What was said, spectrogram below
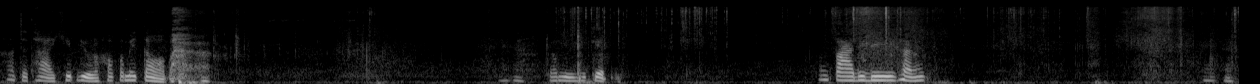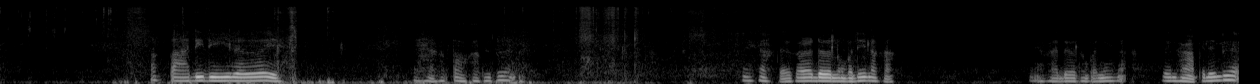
เขาจะถ่ายคลิปอยู่แล้วเขาก็ไม่ตอบก็มีให้เก็บ ต้องตาดีๆค่ะนี่ค่ะ ตั้งตาดีๆเลย ไปหากันต่อค่ะเพื่อนๆนี่ค่ะ เดี๋ยวก็เดินลงไปนี่แหละค่ะนี่ค่ะ เดินลงไปนี่แหละเดินหาไปเรื่อย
